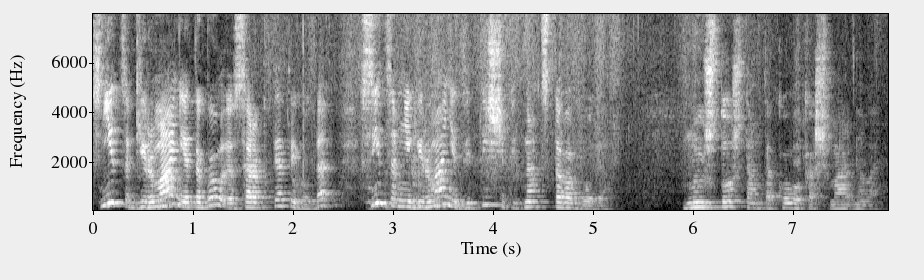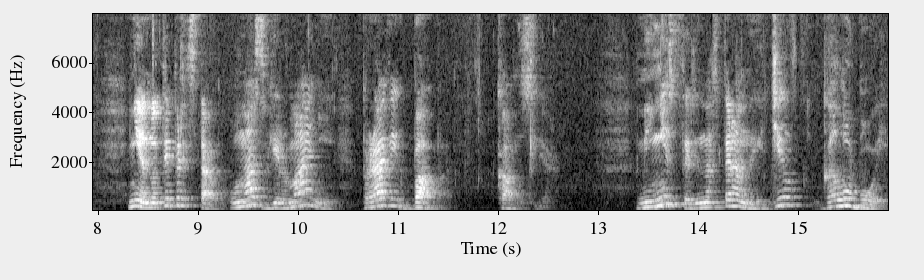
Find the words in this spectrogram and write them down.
Снится Германия, это был 45-й год, да? Снится мне Германия 2015 года. Ну и что ж там такого кошмарного? Не, ну ты представь, у нас в Германии правит баба, канцлер. Министр иностранных дел голубой.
